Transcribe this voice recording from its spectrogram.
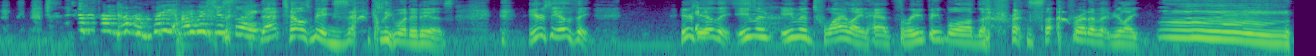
the front cover, right? I was just like that tells me exactly what it is. Here's the other thing. Here's the other thing. Even even Twilight had three people on the front side, front of it, and you're like, mm,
